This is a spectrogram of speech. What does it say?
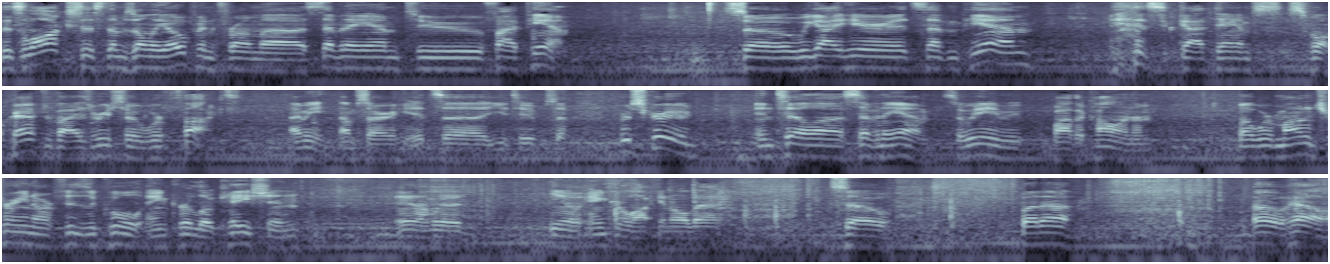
this lock system's only open from uh, 7 a.m. to 5 p.m. So we got here at 7 p.m. It's goddamn small craft advisory, so we're fucked. I mean, I'm sorry, it's uh, YouTube, so we're screwed until uh, 7 a.m. So we didn't even bother calling them. But we're monitoring our physical anchor location, and I'm gonna, you know, anchor lock and all that. So, but uh, oh hell,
